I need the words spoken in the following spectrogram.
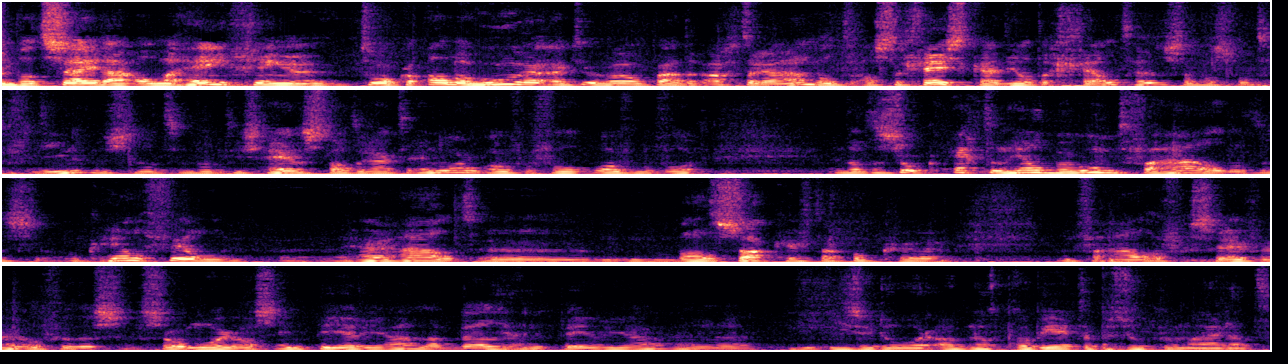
omdat zij daar allemaal heen gingen, trokken alle hoeren uit Europa erachteraan. Want als de geestelijkheid, die hadden geld, hè, dus dat was wat te verdienen. Dus dat, dat, die hele stad raakte enorm overvol, overbevolkt. En dat is ook echt een heel beroemd verhaal. Dat is ook heel veel eh, herhaald. Eh, Balzac heeft daar ook eh, een verhaal over geschreven. Hè, over dus zo mooi was Imperia, La Belle Ja. Imperia. En eh, Die Isidore ook nog probeert te bezoeken, maar dat...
